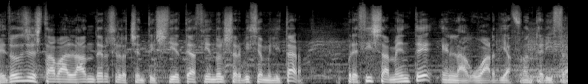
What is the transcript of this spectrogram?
Entonces estaba Landers el 87 haciendo el servicio militar, precisamente en la Guardia Fronteriza.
